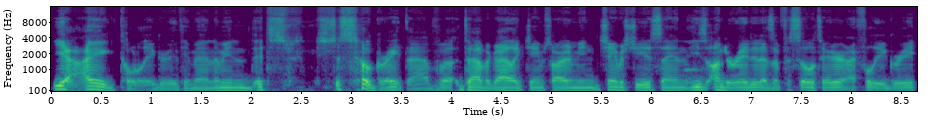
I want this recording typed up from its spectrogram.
Yeah, I totally agree with you, man. I mean, it's it's just so great to have uh, to have a guy like James Harden. I mean, James G is saying he's underrated as a facilitator, and I fully agree.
